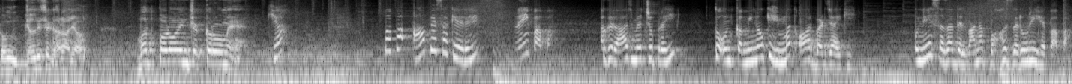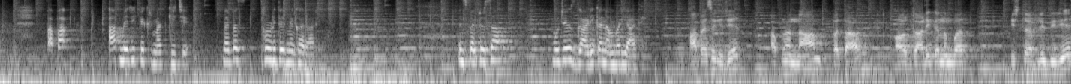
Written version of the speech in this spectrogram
तुम जल्दी से घर आ जाओ। मत पड़ो इन चक्करों में। क्या? पापा आप ऐसा कह रहे हैं? नहीं पापा। अगर आज मैं चुप रही तो उन कमीनों की हिम्मत और बढ़ जाएगी। उन्हें सजा दिलवाना बहुत ज़रूरी है पापा। पापा आप मेरी फ़िक्र मत कीजिए। मैं बस थोड़ी देर में घर आ रही हूँ। इंस्पेक्टर साहब मुझे उस गाड़ी का नंबर याद है। आप ऐसे कीजिए अपना नाम पता और गाड़ी का नंबर इस तरफ़ लिख दीजिए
